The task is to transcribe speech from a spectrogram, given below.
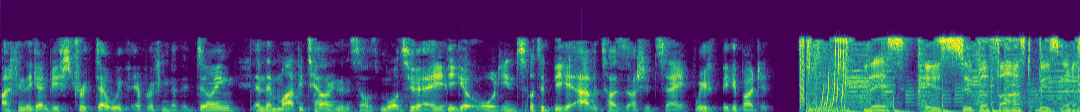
I think they're going to be stricter with everything that they're doing, and they might be tailoring themselves more to a bigger audience or to bigger advertisers, I should say, with bigger budget. This is Super Fast Business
